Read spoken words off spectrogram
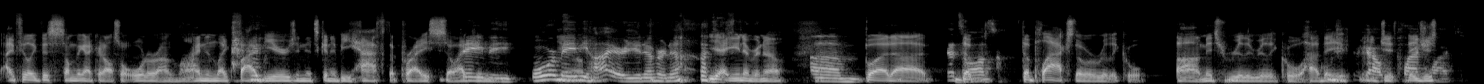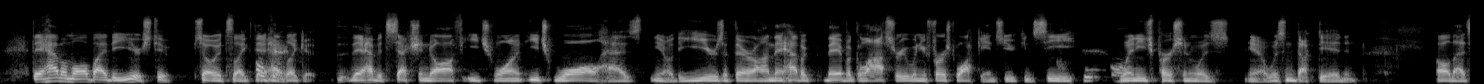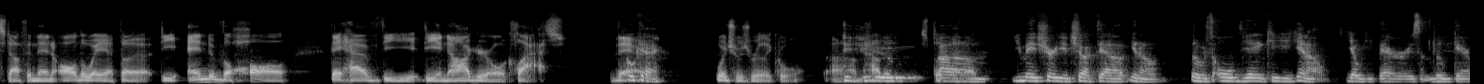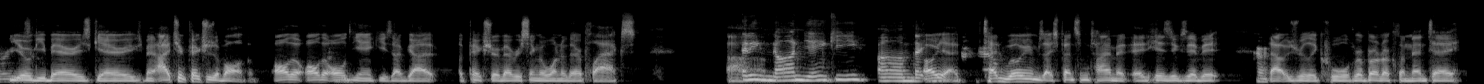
I feel like this is something I could also order online in like five years, and it's going to be half the price. So maybe, I can, or maybe know, higher. You never know. yeah, you never know. Um, but uh, that's the, awesome. The plaques though are really cool. Um, it's really really cool how they just, they just they have them all by the years too. So it's like they okay. have like a, they have it sectioned off each one each wall has you know the years that they're on they have a they have a glossary when you first walk in so you can see when each person was you know was inducted and all that stuff and then all the way at the the end of the hall they have the the inaugural class there okay which was really cool um, Did you, um, you made sure you chucked out you know those old Yankee, you know, Yogi Berras and Lou Gehrig. Yogi Berras, Gehrigs, man. I took pictures of all of them. All the all the old Yankees. I've got a picture of every single one of their plaques. Um, Any non-Yankee? Um, that oh yeah, Ted Williams. I spent some time at, at his exhibit. Okay. That was really cool. Roberto Clemente.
